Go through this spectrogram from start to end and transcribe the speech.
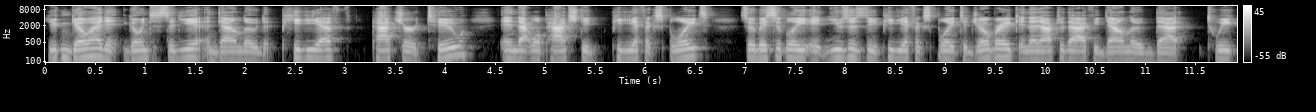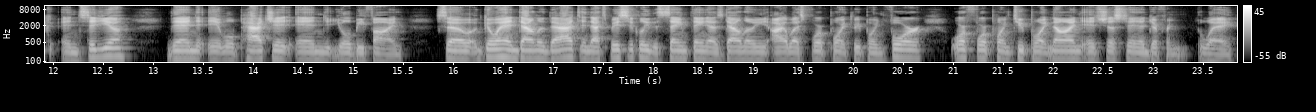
you can go ahead and go into Cydia and download PDF patcher 2 and that will patch the PDF exploit. So basically it uses the PDF exploit to jailbreak and then after that if you download that tweak in Cydia then it will patch it and you'll be fine. So go ahead and download that and that's basically the same thing as downloading iOS 4.3.4 or 4.2.9 it's just in a different way.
